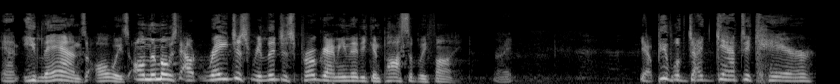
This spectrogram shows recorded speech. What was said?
and he lands always on the most outrageous religious programming that he can possibly find, right? You know, people with gigantic hair,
